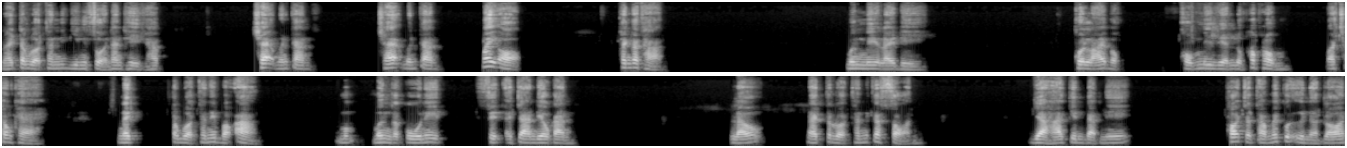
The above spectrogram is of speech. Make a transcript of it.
นายตำรวจท่านนี้ยิงสวนทันทีครับ แชะเหมือนกัน แชะเหมือนกัน ไม่ออก ท่านก็ถาม มึงมีอะไรดี คนร้ายบอก ผมมีเหรียญหลวงพ่อพรหมวัดช่องแค ในตำรวจท่านนี้บอกอ้าวมึงกับกูนี่สิทธิ์อาจารย์เดียวกัน แล้วนายตำรวจท่านนี้ก็สอน อย่าหากินแบบนี้ เพราะจะทำให้คนอื่นเดือดร้อน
